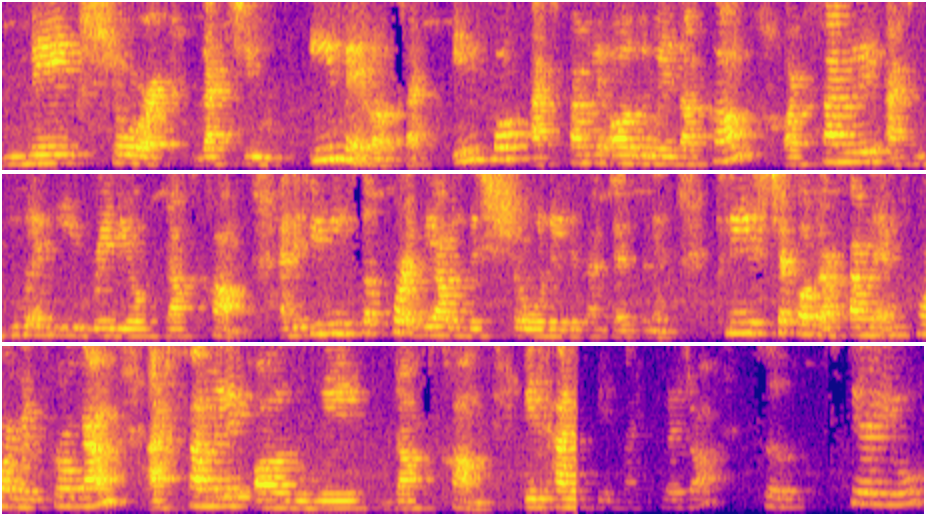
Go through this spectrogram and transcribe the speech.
make sure that you email us at info at familyalltheway.com or family at umeradio.com. And if you need support beyond this show, ladies and gentlemen, please check out our family empowerment program at familyalltheway.com. It has to steer you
